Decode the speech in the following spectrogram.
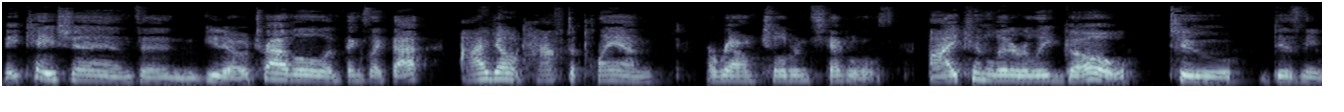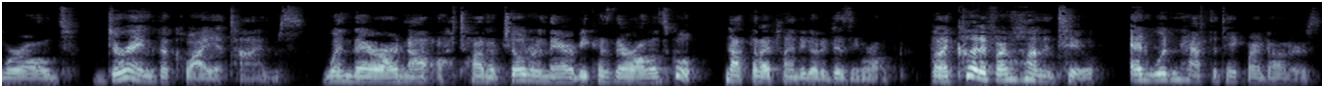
vacations and you know travel and things like that, I don't have to plan around children's schedules. I can literally go to Disney World during the quiet times when there are not a ton of children there because they're all in school. Not that I plan to go to Disney World, but I could if I wanted to and wouldn't have to take my daughters.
